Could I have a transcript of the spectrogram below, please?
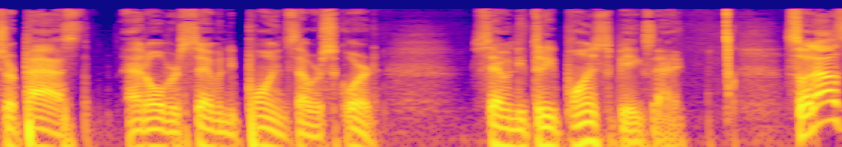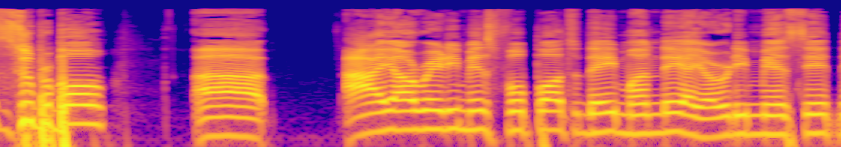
surpassed at over 70 points that were scored. 73 points to be exact. So that was the Super Bowl. Uh, I already miss football today, Monday. I already miss it.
